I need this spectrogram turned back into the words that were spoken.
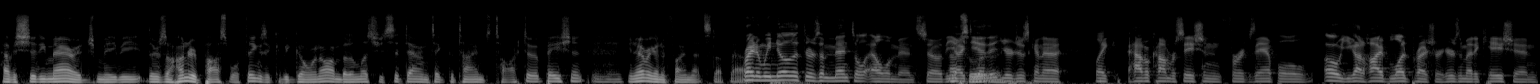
have a shitty marriage. Maybe there's a hundred possible things that could be going on, but unless you sit down and take the time to talk to a patient, mm-hmm. you're never going to find that stuff out. Right, and we know that there's a mental element. So the idea that you're just gonna like have a conversation, for example, oh, you got high blood pressure, here's a medication,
